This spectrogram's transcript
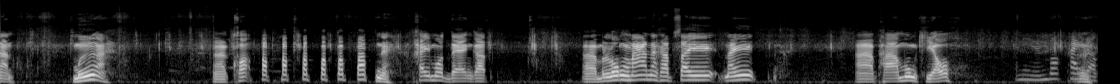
นั่น มืออะอ่าเคาะปั๊บปั๊บปั๊บปั๊บปั๊บปั๊บเนี่ยไข่มดแดงครับอ่ามันลงมานะครับ ใส่ในอ่าผ้ามุ่งเขียว อันนี้มันบ่ไข่ดอก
